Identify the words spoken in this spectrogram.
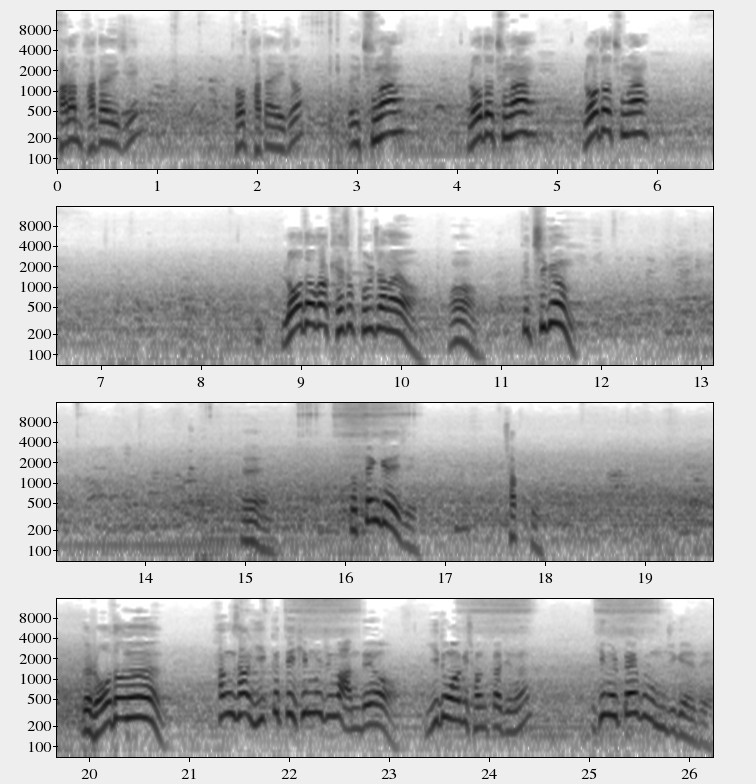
바람 받아야지. 더 받아야죠. 그다음에 중앙. rudder 중앙. rudder 중앙 rudder가 계속 돌잖아요. 어. 그 지금 예. 또 당겨야지. 잡고. 그러니까 러더는 항상 이 끝에 힘을 주면 안 돼요. 이동하기 전까지는 힘을 빼고 움직여야 돼.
